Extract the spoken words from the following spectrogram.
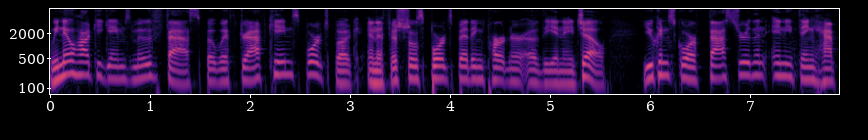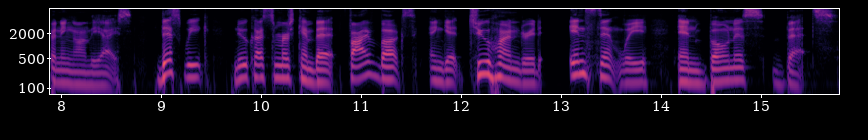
We know hockey games move fast, but with DraftKings Sportsbook, an official sports betting partner of the NHL, you can score faster than anything happening on the ice. This week, new customers can bet 5 bucks and get 200 instantly in bonus bets.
